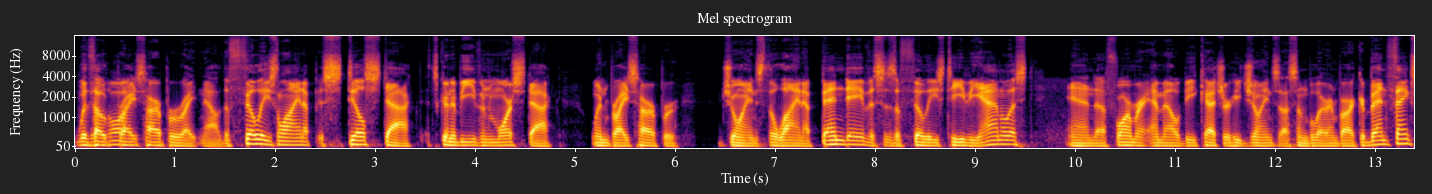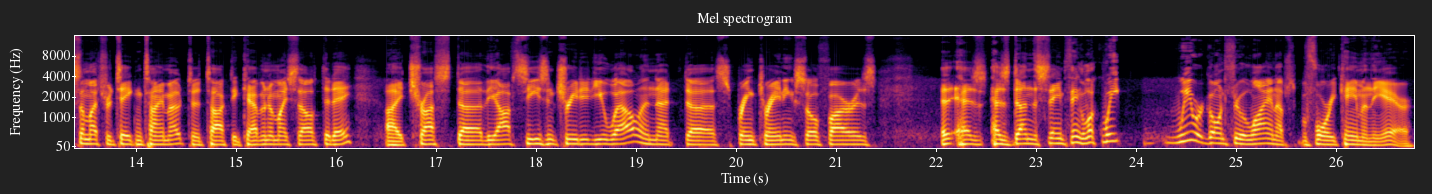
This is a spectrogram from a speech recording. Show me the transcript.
without. Bryce Harper right now. The Phillies lineup is still stacked. It's going to be even more stacked when Bryce Harper joins the lineup. Ben Davis is a Phillies TV analyst and a former MLB catcher. He joins us on Blair and Barker. Ben, thanks so much for taking time out to talk to Kevin and myself today. I trust uh, the offseason treated you well and that uh, spring training so far is has has done the same thing. Look, we we were going through lineups before he came in the air,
